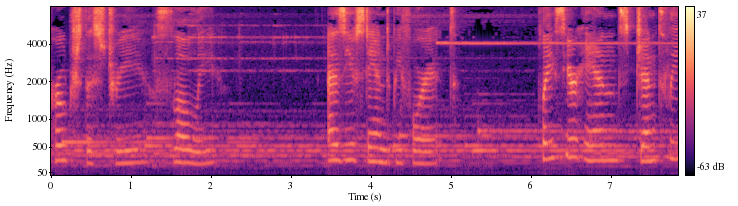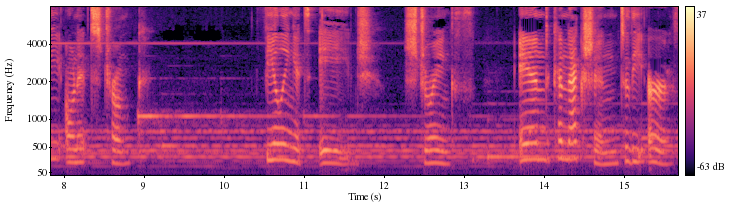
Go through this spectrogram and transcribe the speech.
Approach this tree slowly. As you stand before it, place your hands gently on its trunk, feeling its age, strength, and connection to the earth.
